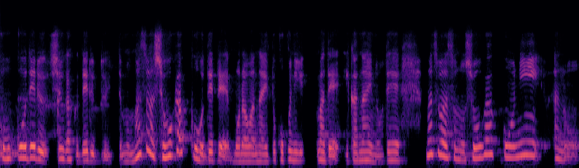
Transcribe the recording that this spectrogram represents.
高校出る、中学出ると言っても、まずは小学校を出てもらわないと、ここにまで行かないので、まずはその小学校にあの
